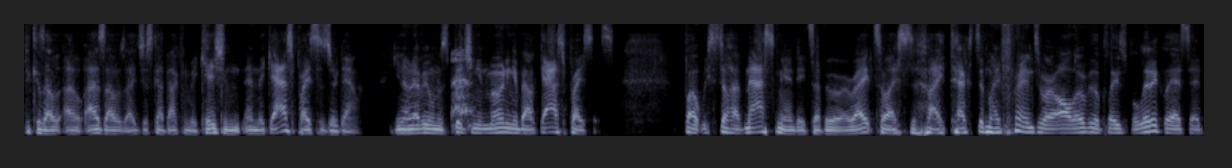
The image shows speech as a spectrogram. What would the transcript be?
because I, I, as I was I just got back from vacation and the gas prices are down. You know, and everyone was bitching and moaning about gas prices. But we still have mask mandates everywhere, right? So I, I texted my friends who are all over the place politically. I said,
